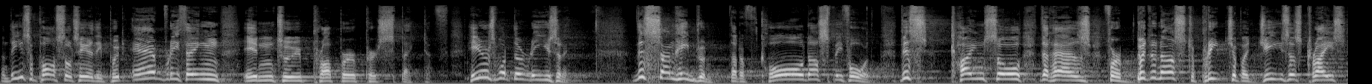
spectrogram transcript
And these apostles here, they put everything into proper perspective. Here's what they're reasoning. This Sanhedrin that have called us before them, this council that has forbidden us to preach about Jesus Christ,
